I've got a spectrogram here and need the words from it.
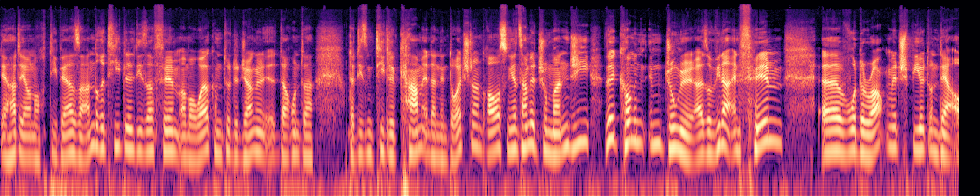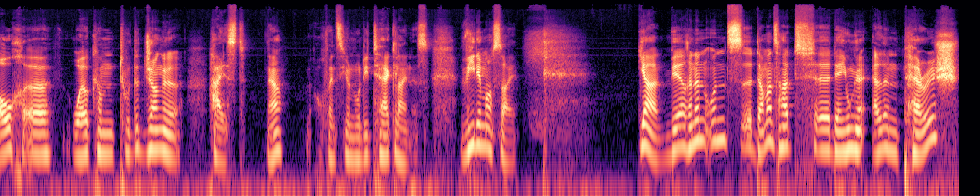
der hatte ja auch noch diverse andere Titel, dieser Film, aber Welcome to the Jungle, äh, darunter, unter diesem Titel kam er dann in Deutschland raus. Und jetzt haben wir Jumanji, Willkommen im Dschungel. Also wieder ein Film, äh, wo The Rock mitspielt und der auch äh, Welcome to the Jungle heißt. Ja, auch wenn es hier nur die Tagline ist. Wie dem auch sei. Ja, wir erinnern uns, äh, damals hat äh, der junge Alan Parrish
